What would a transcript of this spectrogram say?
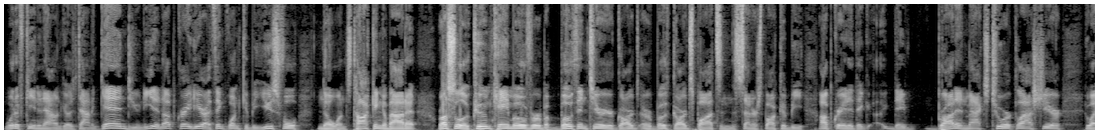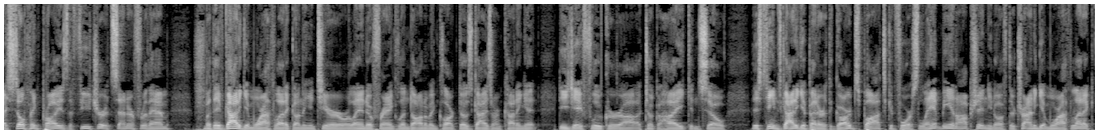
What if Keenan Allen goes down again? Do you need an upgrade here? I think one could be useful. No one's talking about it. Russell Okung came over, but both interior guards or both guard spots and the center spot could be upgraded. They they brought in Max Tuerk last year, who I still think probably is the future at center for them. But they've got to get more athletic on the interior. Orlando Franklin, Donavon Clark, those guys aren't cutting it. DJ Fluker uh, took a hike, and so this team's got to get better at the guard spots. Could Forrest Lamp be an option? You know, if they're trying to get more athletic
